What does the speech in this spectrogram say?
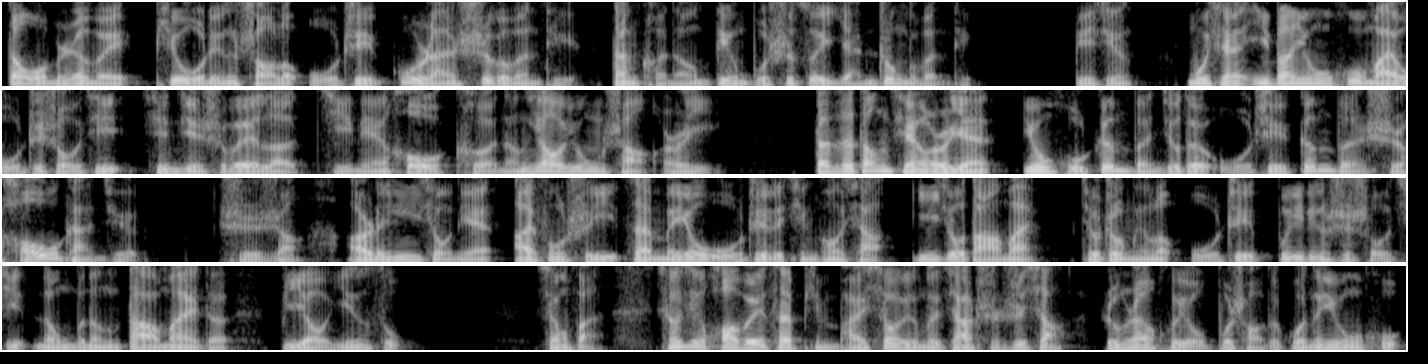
但我们认为 P 五零少了五 G 固然是个问题，但可能并不是最严重的问题。毕竟。目前，一般用户买五 G 手机仅仅是为了几年后可能要用上而已。但在当前而言，用户根本就对五 G 根本是毫无感觉。事实上，二零一九年 iPhone 十一在没有五 G 的情况下依旧大卖，就证明了五 G 不一定是手机能不能大卖的必要因素。相反，相信华为在品牌效应的加持之下，仍然会有不少的国内用户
